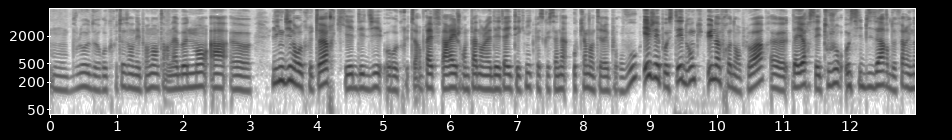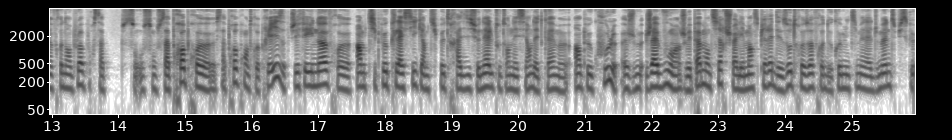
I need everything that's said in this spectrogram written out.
mon boulot de recruteuse indépendante, un abonnement à LinkedIn Recruteur qui est dédié aux recruteurs. Bref, pareil, je rentre pas dans les détails techniques parce que ça n'a aucun intérêt pour vous. Et j'ai posté donc une offre d'emploi. D'ailleurs, c'est toujours aussi bizarre de faire une offre d'emploi pour sa, propre entreprise. J'ai fait une offre euh, un petit peu classique, un petit peu traditionnelle, tout en essayant d'être quand même euh, un peu cool. Euh, j'avoue, hein, je vais pas mentir, je suis allée m'inspirer des autres offres de community management, puisque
